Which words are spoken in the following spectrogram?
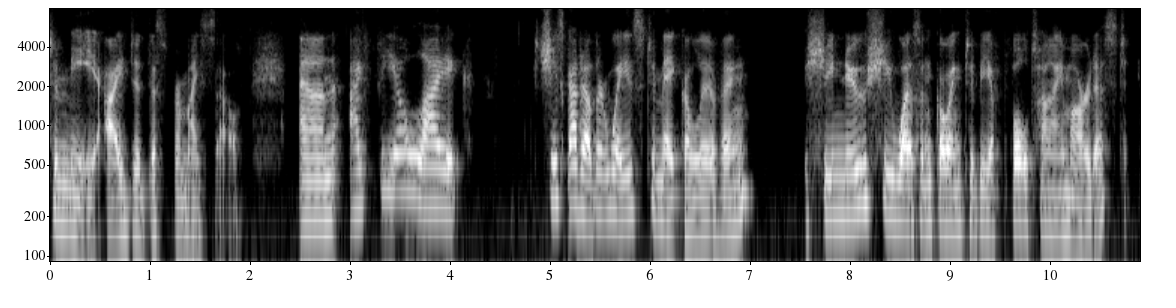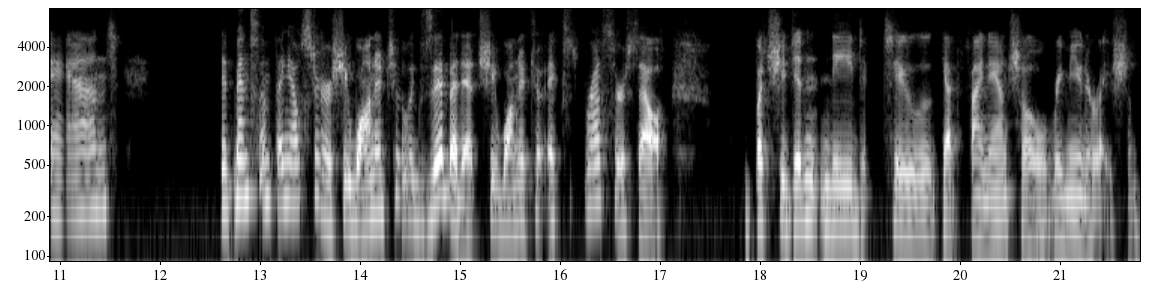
to me. I did this for myself. And I feel like she's got other ways to make a living she knew she wasn't going to be a full time artist, and it meant something else to her. She wanted to exhibit it, she wanted to express herself, but she didn't need to get financial remuneration.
